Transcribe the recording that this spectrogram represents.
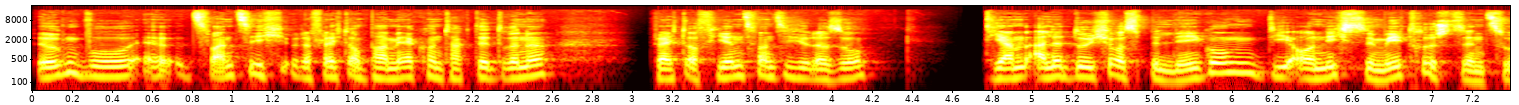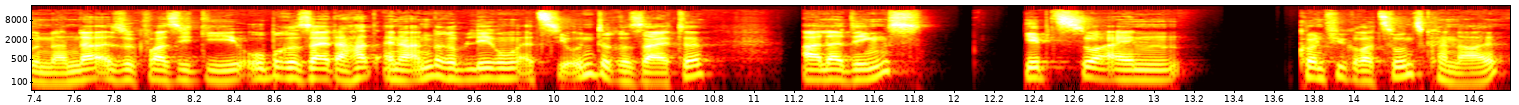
irgendwo 20 äh, oder vielleicht auch ein paar mehr Kontakte drin, vielleicht auch 24 oder so. Die haben alle durchaus Belegungen, die auch nicht symmetrisch sind zueinander. Also quasi die obere Seite hat eine andere Belegung als die untere Seite. Allerdings gibt es so einen Konfigurationskanal.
